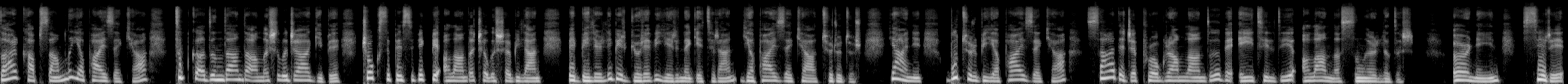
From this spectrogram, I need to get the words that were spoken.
Dar kapsamlı yapay zeka, tıpkı adından da anlaşılacağı gibi çok spesifik bir alanda çalışabilen ve belirli bir görevi yerine getiren yapay zeka türüdür. Yani bu tür bir yapay zeka sadece programlandığı ve eğitildiği alanla sınırlıdır. Örneğin Siri,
